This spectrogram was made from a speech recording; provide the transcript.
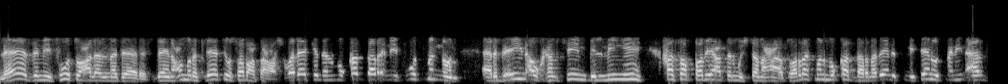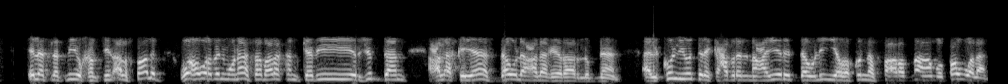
لازم يفوتوا على المدارس بين عمر 3 و17 ولكن المقدر إن يفوت منهم 40 أو 50% حسب طبيعة المجتمعات. والرقم المقدر ما بين 280 ألف إلى 350 ألف طالب وهو بالمناسبة رقم كبير جدا على قياس دولة على غرار لبنان. الكل يدرك عبر المعايير الدولية وكنا استعرضناها مطولا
